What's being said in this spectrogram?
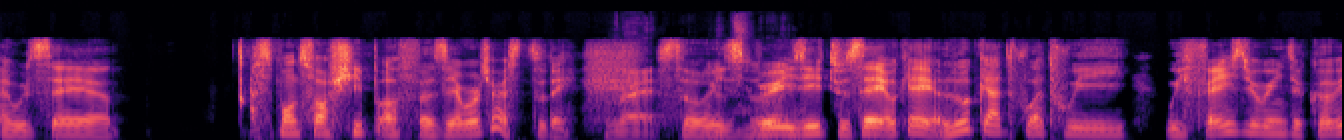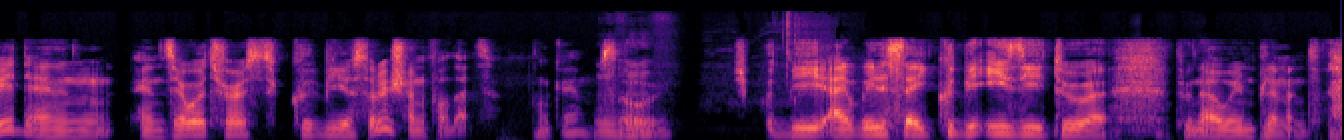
I would say, uh, sponsorship of uh, zero trust today. Right. So Absolutely. it's very easy to say, okay, look at what we we faced during the COVID, and and zero trust could be a solution for that. Okay. Mm-hmm. So it could be, I will say, could be easy to uh, to now implement.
